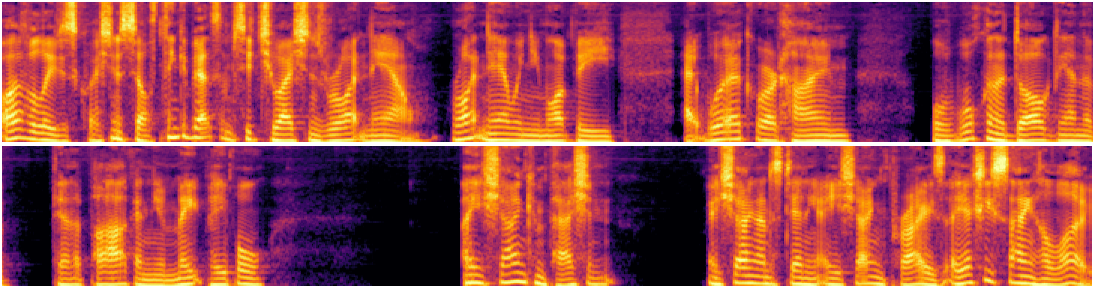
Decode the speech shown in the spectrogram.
I believe just question yourself. Think about some situations right now, right now when you might be at work or at home or walking the dog down the down the park and you meet people. Are you showing compassion? Are you showing understanding? Are you showing praise? Are you actually saying hello?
